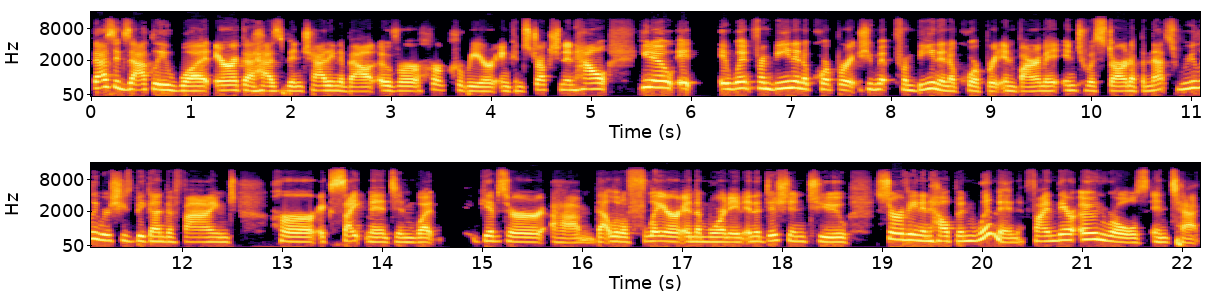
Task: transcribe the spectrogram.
that's exactly what Erica has been chatting about over her career in construction and how, you know, it it went from being in a corporate she went from being in a corporate environment into a startup and that's really where she's begun to find her excitement and what gives her um, that little flair in the morning, in addition to serving and helping women find their own roles in tech.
